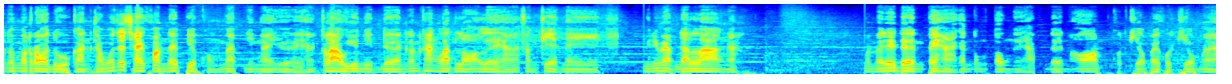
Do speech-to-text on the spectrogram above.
ก็ต้องมารอดูกันครับ ว่าจะใช้ความได้เปรียบของแมปยังไงเอ่ยฮะกราวยูนิตเดินค่อนข้างลัดเลาะเลยฮะ สังเกตในมินิแมปด้านล่างนะ มันไม่ได้เดินไปหากันตรงๆเลยครับ เดินอ้อมกดเคี้ยวไปกดเคี้ยวมา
